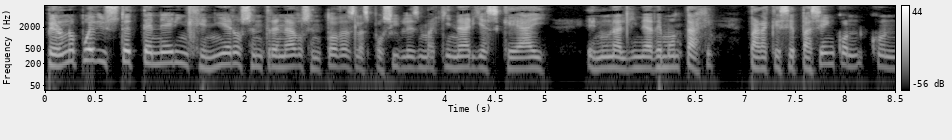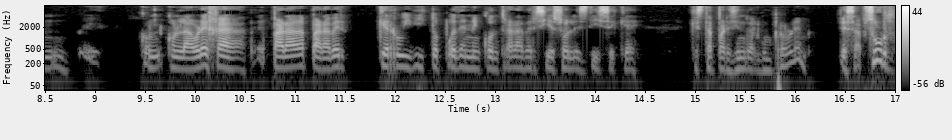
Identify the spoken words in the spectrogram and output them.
Pero no puede usted tener ingenieros entrenados en todas las posibles maquinarias que hay en una línea de montaje para que se pasen con, con, eh, con, la oreja parada para ver qué ruidito pueden encontrar a ver si eso les dice que, que está apareciendo algún problema. Es absurdo.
